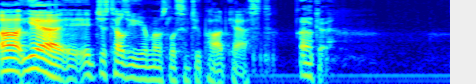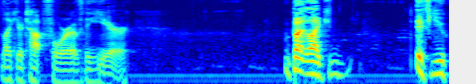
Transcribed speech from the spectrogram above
Uh, yeah, it just tells you your most listened to podcast. Okay. Like your top four of the year. But like, if you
